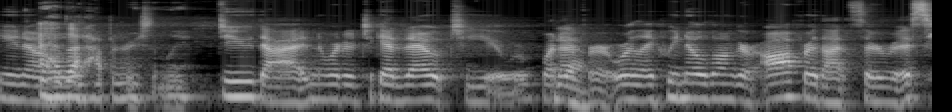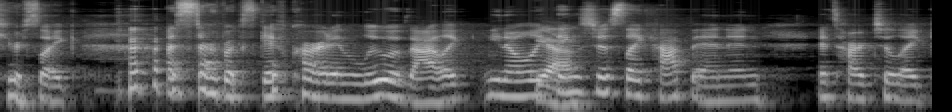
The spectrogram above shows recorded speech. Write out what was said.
You know, I had that happen recently. do that in order to get it out to you or whatever. Or like we no longer offer that service. Here's like a Starbucks gift card in lieu of that. Like, you know, like Yeah. things just like happen and it's hard to like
